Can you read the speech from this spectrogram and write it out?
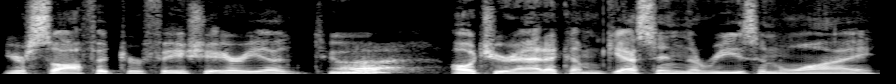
your soffit or fascia area to uh. out your attic. I'm guessing the reason why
